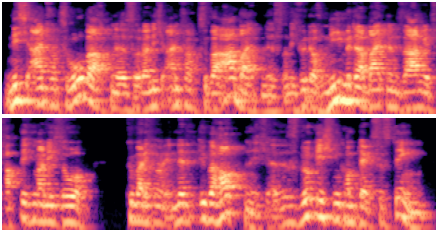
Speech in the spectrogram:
nicht einfach zu beobachten ist oder nicht einfach zu bearbeiten ist. Und ich würde auch nie Mitarbeitenden sagen, jetzt hab dich mal nicht so, kümmere dich mal, ne, überhaupt nicht. Also es ist wirklich ein komplexes Ding.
